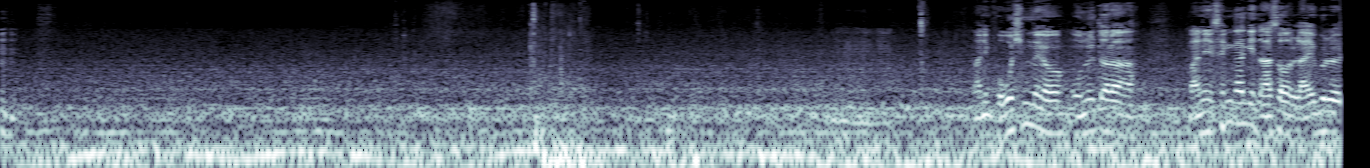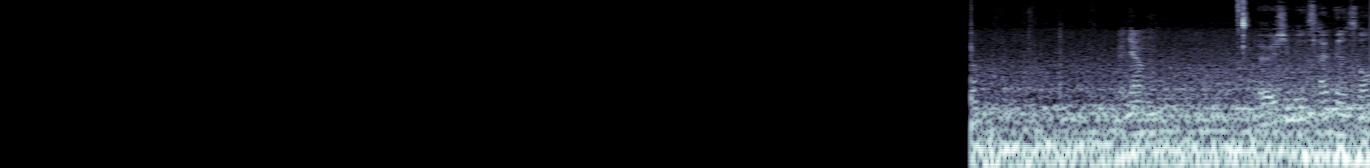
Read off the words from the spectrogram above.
음, 많이 보고 싶네요. 오늘따라 많이 생각이 나서 라이브를 그냥 열심히 살면서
